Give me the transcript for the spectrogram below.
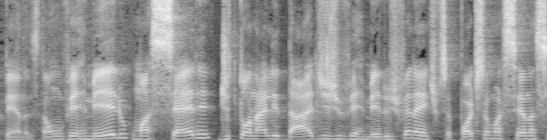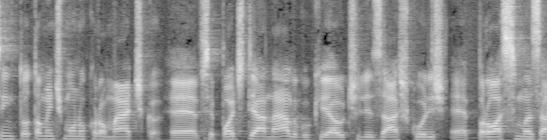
apenas. Então, um vermelho, uma série de tonalidades de vermelhos diferentes. Você pode ter uma cena assim totalmente monocromática. É, você pode ter análogo, que é utilizar as cores é, próximas a,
